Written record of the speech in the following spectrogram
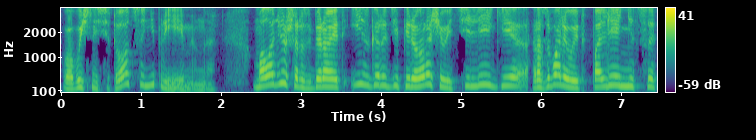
в обычной ситуации неприемлемое – Молодежь разбирает изгороди, переворачивает телеги, разваливает поленницы.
